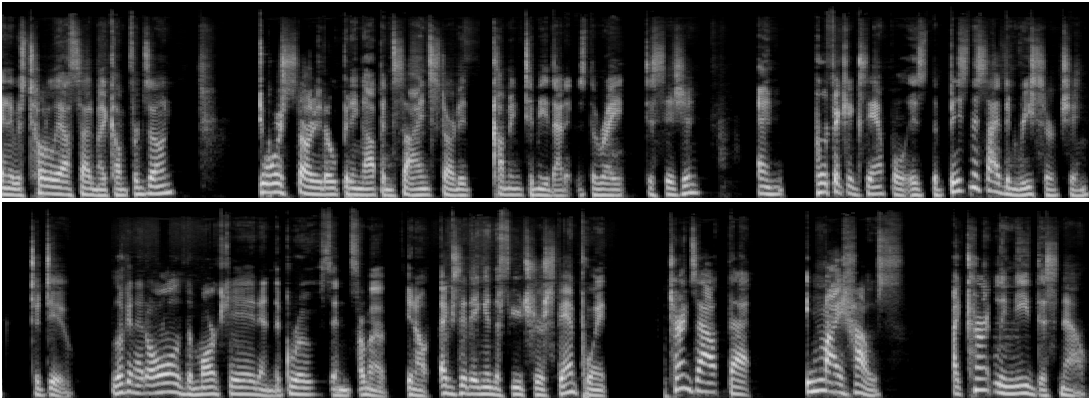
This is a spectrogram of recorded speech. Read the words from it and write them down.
and it was totally outside my comfort zone, doors started opening up and signs started coming to me that it was the right decision. And perfect example is the business I've been researching to do, looking at all of the market and the growth and from a, you know, exiting in the future standpoint. Turns out that in my house, I currently need this now.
